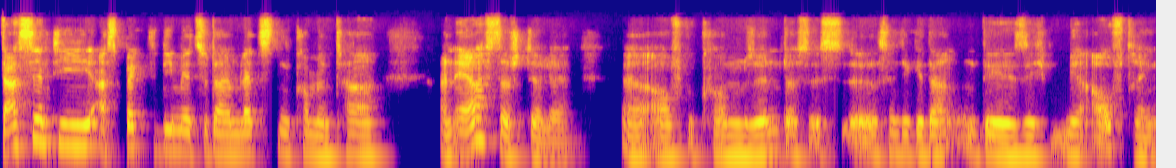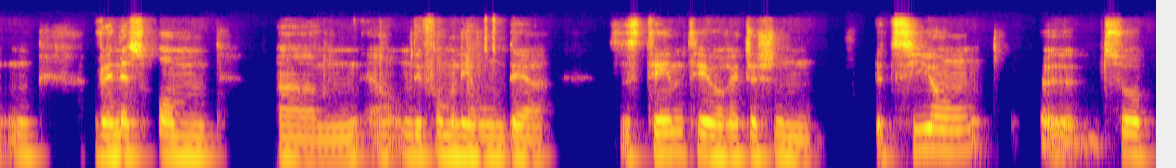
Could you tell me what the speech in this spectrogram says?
das sind die Aspekte, die mir zu deinem letzten Kommentar an erster Stelle äh, aufgekommen sind. Das, ist, äh, das sind die Gedanken, die sich mir aufdrängen, wenn es um, ähm, äh, um die Formulierung der systemtheoretischen Beziehung äh, zur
